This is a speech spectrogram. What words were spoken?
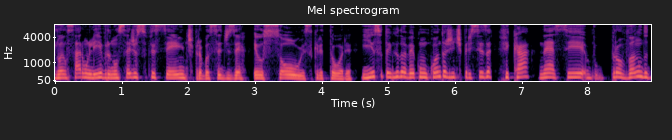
lançar um livro não seja suficiente para você dizer eu sou escritora. E isso tem tudo a ver com o quanto a gente precisa ficar, né, se provando,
